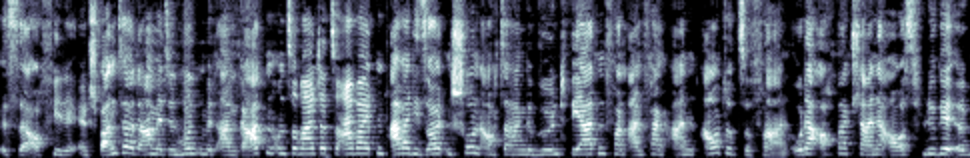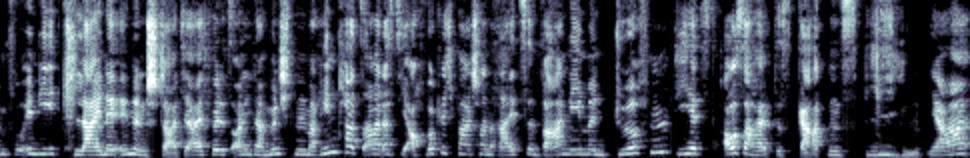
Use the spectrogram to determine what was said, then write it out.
ist ja auch viel entspannter, da mit den Hunden mit einem Garten und so weiter zu arbeiten. Aber die sollten schon auch daran gewöhnt werden, von Anfang an Auto zu fahren oder auch mal kleine Ausflüge irgendwo in die kleine Innenstadt. Ja, ich will jetzt auch nicht nach München Marienplatz, aber dass die auch wirklich mal schon Reize wahrnehmen dürfen, die jetzt außerhalb des Gartens liegen. Ja,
